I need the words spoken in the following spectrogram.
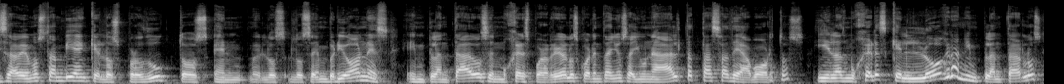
sabemos también que los productos, en los, los, embriones implantados en mujeres por arriba de los 40 años hay una alta tasa de abortos. Y en las mujeres que logran implantarlos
